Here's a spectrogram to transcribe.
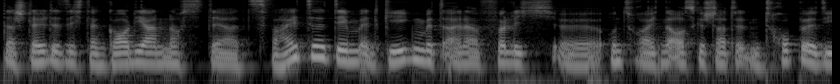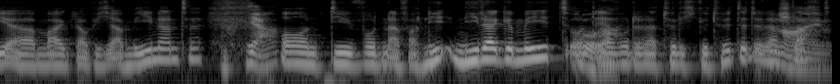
Da stellte sich dann Gordianos der Zweite dem entgegen mit einer völlig äh, unzureichend ausgestatteten Truppe, die er mal, glaube ich, Armee nannte. Ja. Und die wurden einfach nie niedergemäht und Oha. er wurde natürlich getötet in der Nein. Schlacht.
